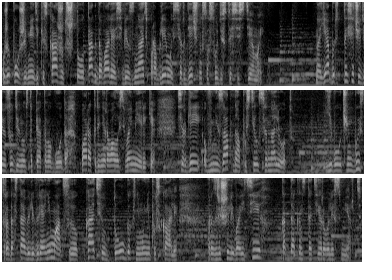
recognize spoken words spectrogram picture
Уже позже медики скажут, что так давали о себе знать проблемы с сердечно-сосудистой системой. Ноябрь 1995 года. Пара тренировалась в Америке. Сергей внезапно опустился на лед – его очень быстро доставили в реанимацию. Катю долго к нему не пускали. Разрешили войти, когда констатировали смерть.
